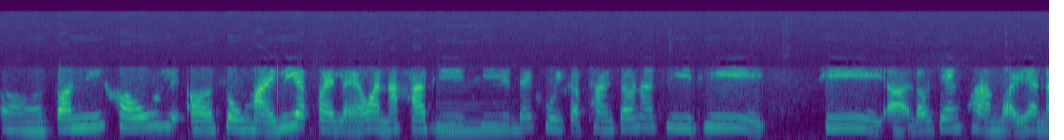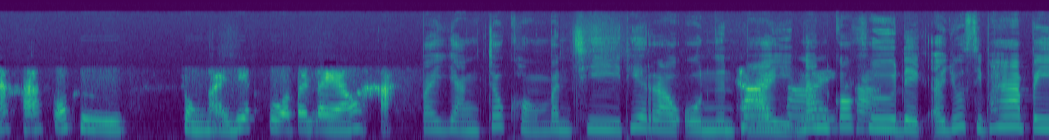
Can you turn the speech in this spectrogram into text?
เอ่อตอนนี้เขาเอ่อส่งหมายเรียกไปแล้วอะนะคะ ที่อืมที่ได้คุยกับทางเจ้าหน้าที่ที่ที่เอ่อเราแจ้งความไว้อะนะคะ ก็คือ ส่งหมายเรียกตัวไปแล้วค่ะ ไปยังเจ้าของบัญชีที่เราโอนเงินใช่ไปใช่นั่นก็ค่ะ คือเด็กอายุสิบห้าปี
